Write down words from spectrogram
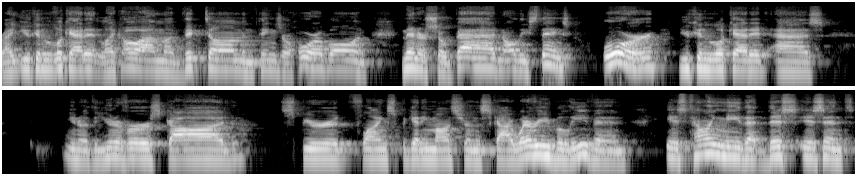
right, you can look at it like, oh, I'm a victim and things are horrible and men are so bad and all these things. Or you can look at it as, you know, the universe, God, spirit, flying spaghetti monster in the sky, whatever you believe in, is telling me that this isn't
